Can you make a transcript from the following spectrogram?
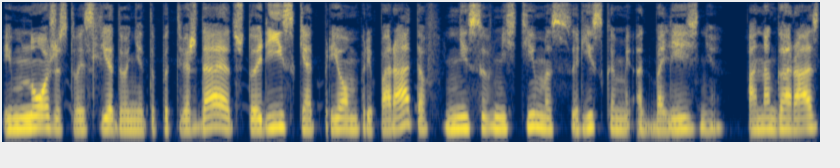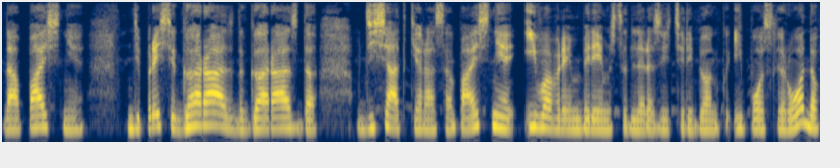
и множество исследований это подтверждает, что риски от приема препаратов несовместимы с рисками от болезни она гораздо опаснее. Депрессия гораздо, гораздо в десятки раз опаснее и во время беременности для развития ребенка, и после родов,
